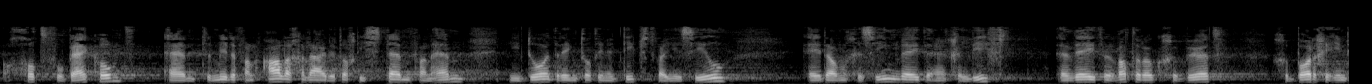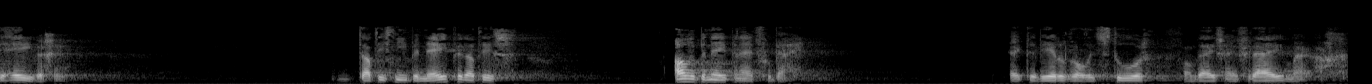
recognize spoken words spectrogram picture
God voorbij komt en te midden van alle geluiden toch die stem van Hem die doordringt tot in het diepst van je ziel en je dan gezien weten en geliefd en weten wat er ook gebeurt, geborgen in de eeuwige. Dat is niet benepen, dat is alle benepenheid voorbij. Kijk, de wereld al iets stoer, van wij zijn vrij, maar ach.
